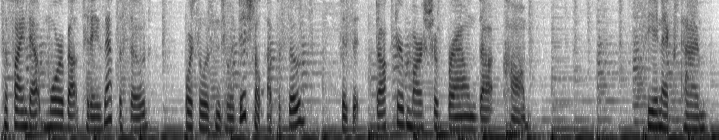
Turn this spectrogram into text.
To find out more about today's episode, or to listen to additional episodes, visit drmarshabrown.com. See you next time.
